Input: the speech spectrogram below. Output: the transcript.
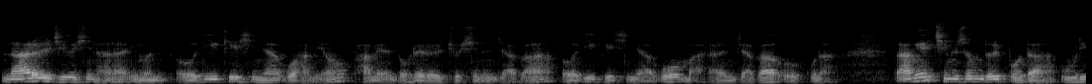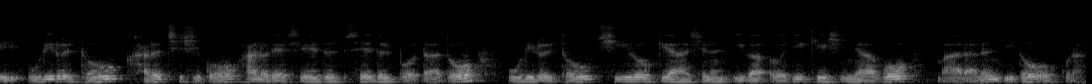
나를 지으신 하나님은 어디 계시냐고 하며 밤에 노래를 주시는 자가 어디 계시냐고 말하는 자가 없구나. 땅의 짐승들보다 우리 우리를 더욱 가르치시고 하늘의 새들 새들보다도 우리를 더욱 지혜롭게 하시는 이가 어디 계시냐고 말하는 이도 없구나.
